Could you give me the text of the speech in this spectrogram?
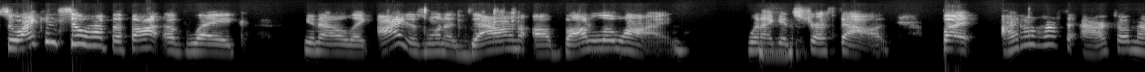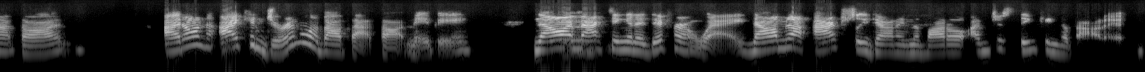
So I can still have the thought of like, you know, like I just want to down a bottle of wine when I get stressed out. But I don't have to act on that thought. I don't, I can journal about that thought maybe. Now I'm acting in a different way. Now I'm not actually downing the bottle. I'm just thinking about it,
